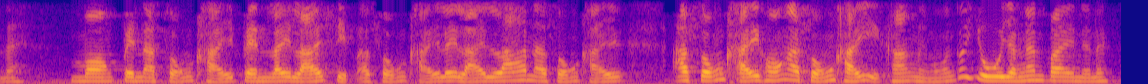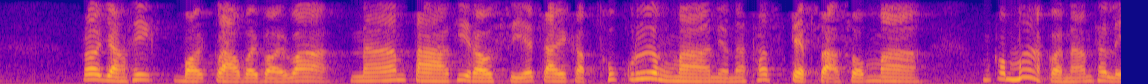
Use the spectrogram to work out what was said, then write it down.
นะมองเป็นอสงไขยเป็นหลายๆสิบอสงไขยหลายๆล้านอสงไขยอสงไขยของอสงไขยอีกครั้งหนึ่ง มันก็อยู่อย่างนั้นไปเนี่ยนะก็อย่างที่บ่อยกล่าวบ่อย ๆ ว่า น้ำตาที่เราเสียใจกับทุกเรื่องมาเนี่ยนะถ้าเก็บสะสมมา มันก็มากกว่าน้ำทะเล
